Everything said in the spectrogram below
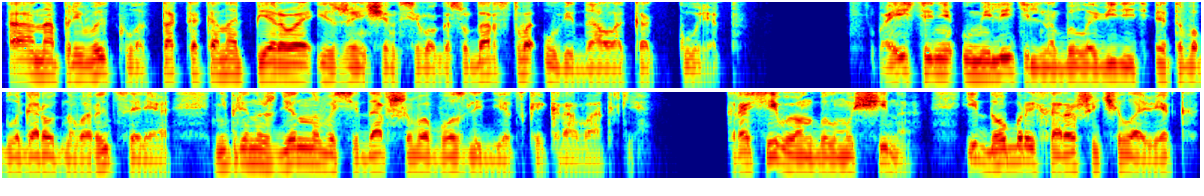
а она привыкла, так как она первая из женщин всего государства увидала, как курят. Поистине умилительно было видеть этого благородного рыцаря, непринужденно восседавшего возле детской кроватки. Красивый он был мужчина, и добрый, хороший человек,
